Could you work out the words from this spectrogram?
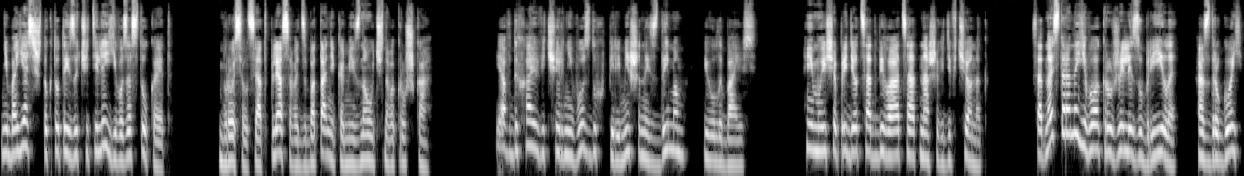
не боясь, что кто-то из учителей его застукает. Бросился отплясывать с ботаниками из научного кружка. Я вдыхаю вечерний воздух, перемешанный с дымом, и улыбаюсь. Ему еще придется отбиваться от наших девчонок. С одной стороны, его окружили зубрилы, а с другой –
